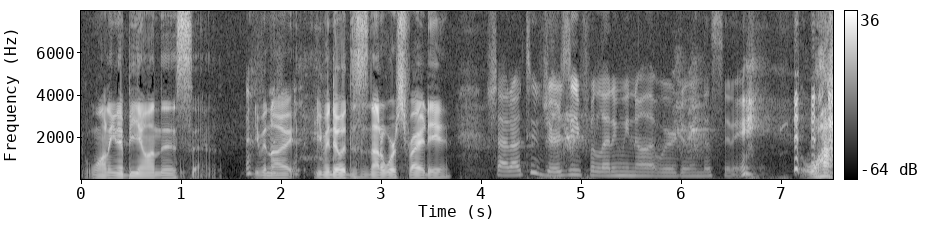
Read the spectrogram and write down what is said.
wanting to be on this. Uh, even I, even though this is not a worst Friday. Shout out to Jersey for letting me know that we were doing this today. Wow.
